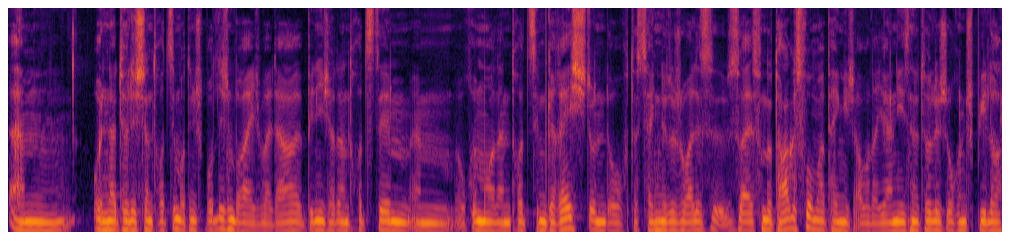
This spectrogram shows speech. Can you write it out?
Ähm, und natürlich dann trotzdem auch den sportlichen Bereich, weil da bin ich ja dann trotzdem ähm, auch immer dann trotzdem gerecht und auch das hängt natürlich auch alles, ist alles von der Tagesform abhängig. Aber der Jani ist natürlich auch ein Spieler,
